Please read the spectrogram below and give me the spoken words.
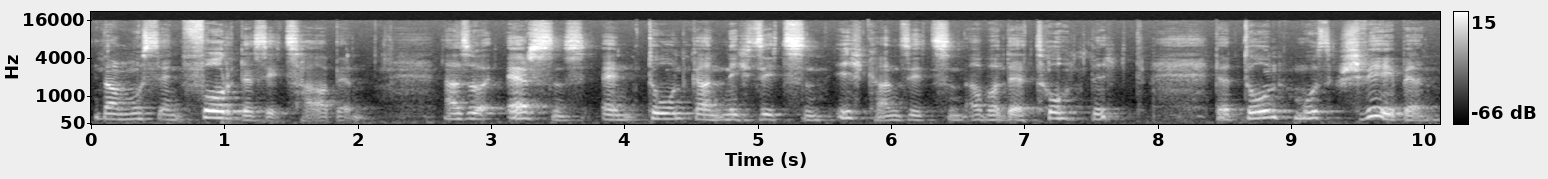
man muss einen Vordersitz haben. Also erstens, ein Ton kann nicht sitzen. Ich kann sitzen, aber der Ton nicht. Der Ton muss schweben.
